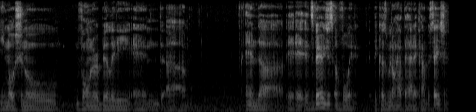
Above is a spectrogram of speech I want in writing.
emotional vulnerability and um, and uh, it, it's very just avoidant because we don't have to have that conversation.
